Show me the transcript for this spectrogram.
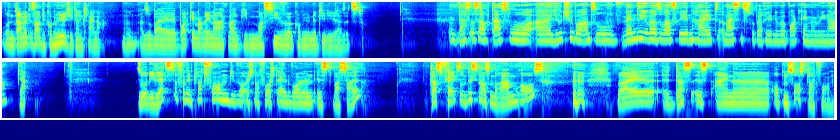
Und damit ist auch die Community dann kleiner. Ne? Also bei Boardgame Arena hat man die massive Community, die da sitzt. Das ist auch das, wo äh, YouTuber und so, wenn sie über sowas reden, halt meistens drüber reden, über Boardgame Arena. Ja. So, die letzte von den Plattformen, die wir euch noch vorstellen wollen, ist Vassal. Das fällt so ein bisschen aus dem Rahmen raus. weil äh, das ist eine Open Source Plattform.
